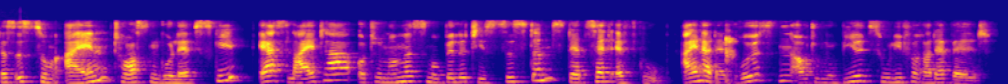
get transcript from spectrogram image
Das ist zum einen Thorsten Golewski. Er ist Leiter Autonomous Mobility Systems der ZF Group, einer der größten Automobilzulieferer der Welt.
